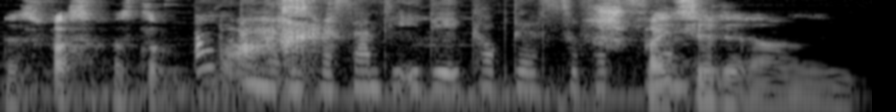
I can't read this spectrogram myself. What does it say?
Das Wasser, was doch. Auch eine interessante Idee, Cocktails zu verzieren. Speichert er da in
